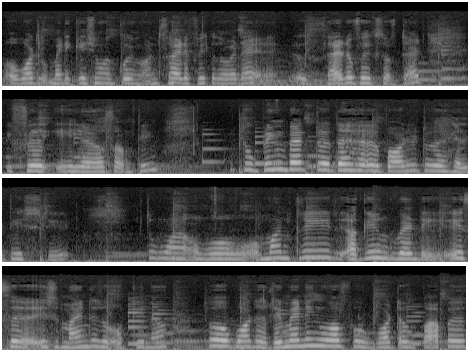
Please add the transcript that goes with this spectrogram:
or what medication was going on, side effects of that, uh, side effects of that, you feel ill or something. To bring back the, the body to a healthy state, to Mantri again when his, his mind is okay now, so what remaining of what Papa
